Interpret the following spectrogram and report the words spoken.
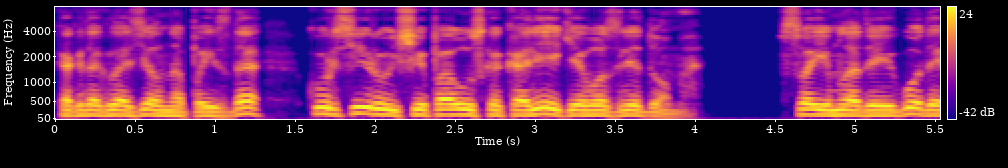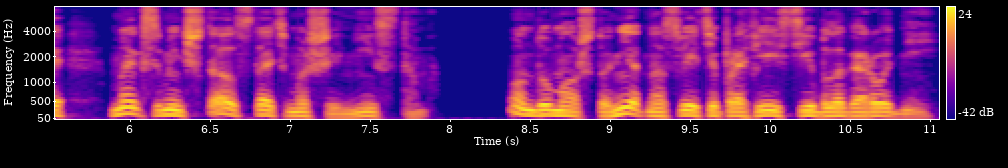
когда глазел на поезда, курсирующие по узкоколейке возле дома. В свои молодые годы Мэкс мечтал стать машинистом — он думал, что нет на свете профессии благородней.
